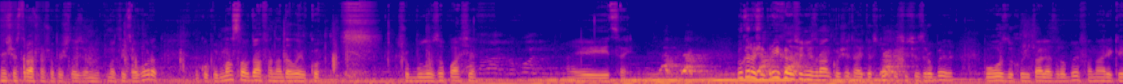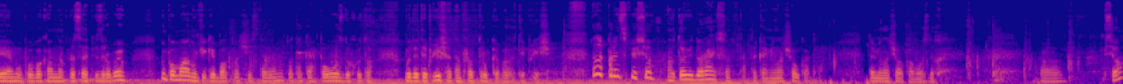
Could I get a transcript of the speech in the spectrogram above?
нічого страшного, що прийшлося мотитися в город, купити масло в дафа на доливку, щоб було в запасі. І цей. Ну коротше, приїхали сьогодні зранку, вважайте, ступицю цю зробили. По воздуху Віталя зробив, фонарики я йому по бокам на прицепі зробив. Ну, по ману тільки бак почистили, ну то таке, по воздуху то буде тепліше, там, щоб трубки були тепліші. Ну так, в принципі, все, готові до рейсу. Там така мілочовка, то, то мілочовка воздух. Все.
